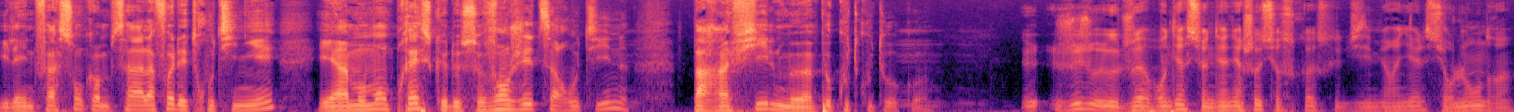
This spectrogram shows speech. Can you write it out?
Il a une façon comme ça à la fois d'être routinier et à un moment presque de se venger de sa routine par un film un peu coup de couteau. Quoi. Euh, Juste, je je vais rebondir sur une dernière chose sur ce que disait Muriel, sur Londres.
